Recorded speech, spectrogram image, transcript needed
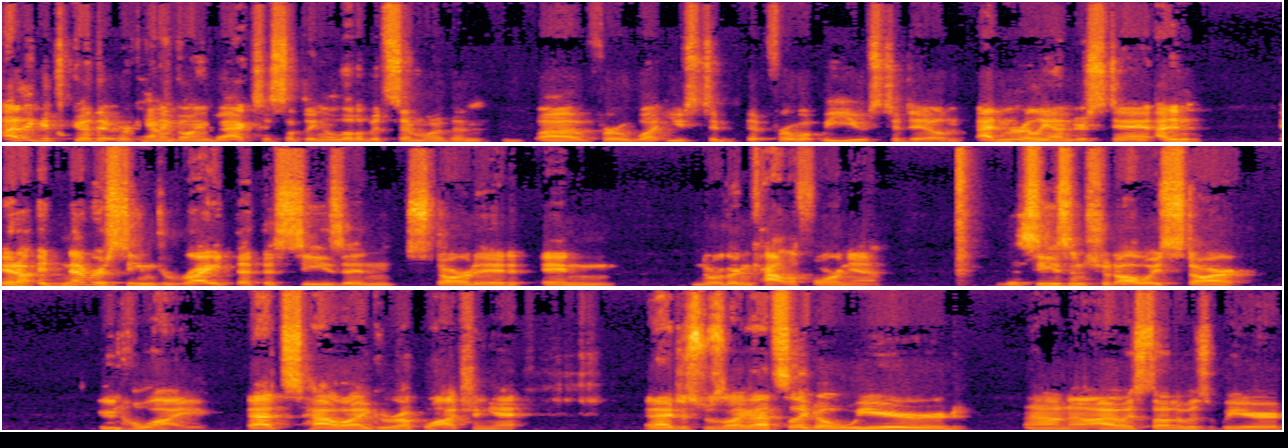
I think it's good that we're kind of going back to something a little bit similar than uh, for what used to for what we used to do. I didn't really understand. I didn't. It, it never seemed right that the season started in Northern California, the season should always start in Hawaii. That's how I grew up watching it. And I just was like, that's like a weird, I don't know. I always thought it was weird.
